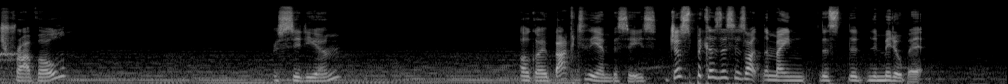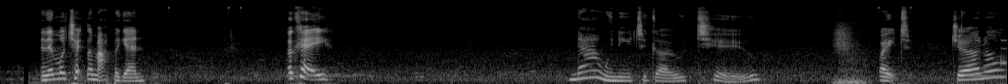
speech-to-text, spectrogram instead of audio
travel. Presidium. I'll go back to the embassies, just because this is like the main, this the, the middle bit. And then we'll check the map again. Okay. Now we need to go to... Wait, journal?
